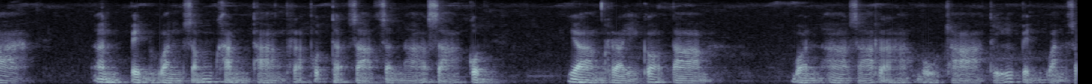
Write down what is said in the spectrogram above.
า อันเป็นวันสำคัญทางพระพุทธศาสนาสากล อย่างไรก็ตาม วันอาสาฬหบูชาถือเป็นวันส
